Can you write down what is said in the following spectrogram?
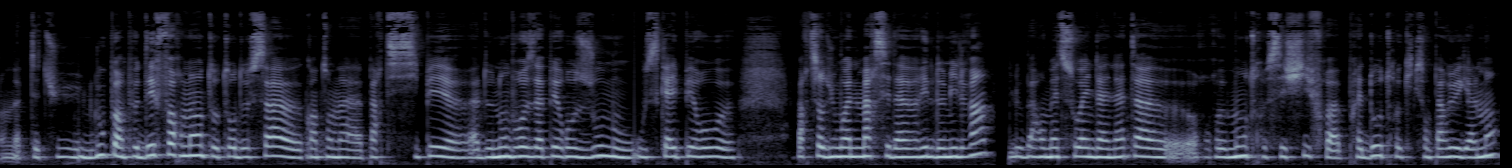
On a peut-être eu une loupe un peu déformante autour de ça euh, quand on a participé euh, à de nombreux apéros Zoom ou, ou Skypero euh, à partir du mois de mars et d'avril 2020. Le baromètre Swine Danata euh, remontre ces chiffres après d'autres qui sont parus également.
